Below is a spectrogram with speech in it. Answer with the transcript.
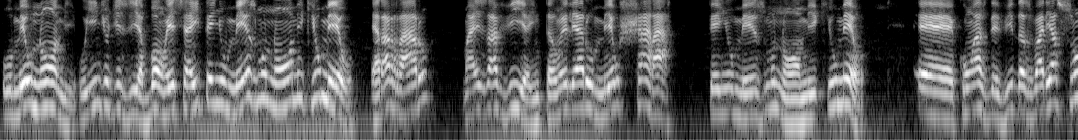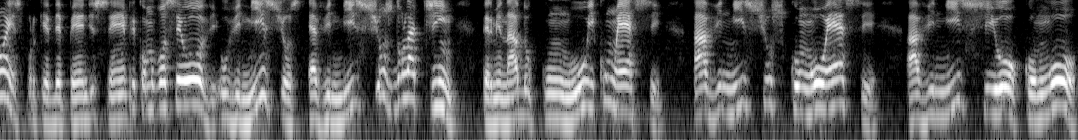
o meu nome. O índio dizia: Bom, esse aí tem o mesmo nome que o meu. Era raro, mas havia. Então ele era o meu xará. Tem o mesmo nome que o meu. É, com as devidas variações, porque depende sempre como você ouve. O Vinícius é Vinícius do latim, terminado com U e com S. A Vinícius com OS, a Vinício com O.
